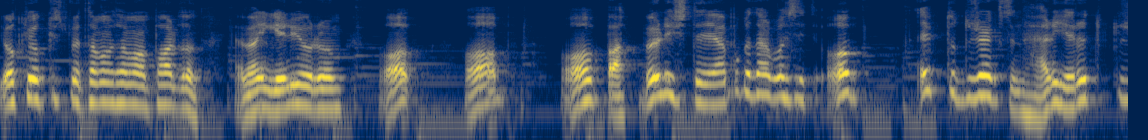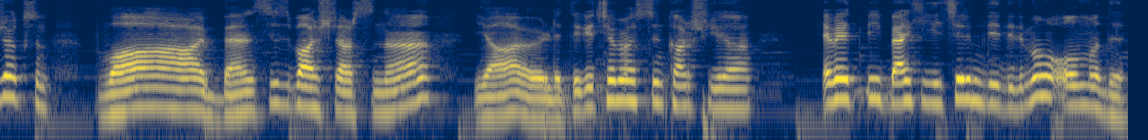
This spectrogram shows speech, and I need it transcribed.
Yok yok küsme tamam tamam pardon. Hemen geliyorum. Hop hop hop. Bak böyle işte ya. Bu kadar basit. Hop. Hep tutacaksın. Her yere tutacaksın. Vay bensiz başlarsın ha. Ya öyle de geçemezsin karşıya. Evet bir belki geçerim diye dedim ama olmadı.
